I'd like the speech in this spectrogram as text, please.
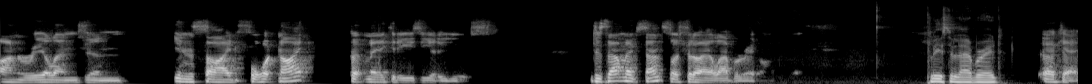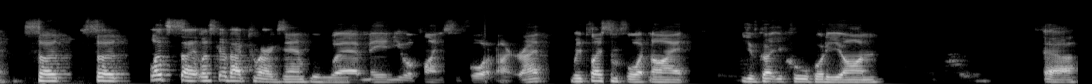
unreal engine inside fortnite but make it easier to use does that make sense or should i elaborate on it Please elaborate. Okay, so so let's say let's go back to our example where me and you are playing some Fortnite, right? We play some Fortnite. You've got your cool hoodie on. Uh,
